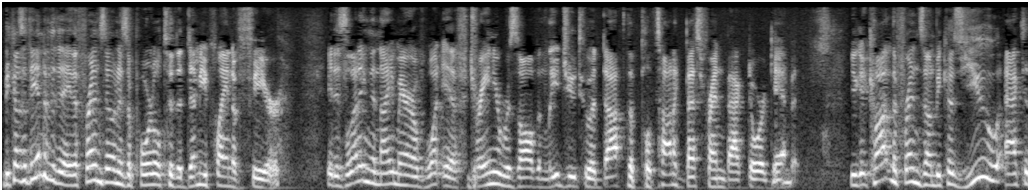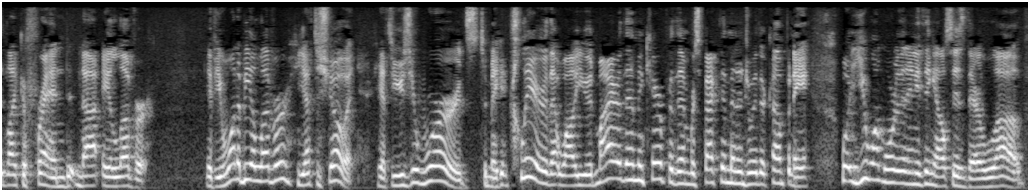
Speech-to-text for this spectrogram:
Because at the end of the day, the friend zone is a portal to the demi-plane of fear. It is letting the nightmare of what if drain your resolve and lead you to adopt the platonic best friend backdoor gambit. You get caught in the friend zone because you acted like a friend, not a lover. If you want to be a lover, you have to show it. You have to use your words to make it clear that while you admire them and care for them, respect them, and enjoy their company, what you want more than anything else is their love.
